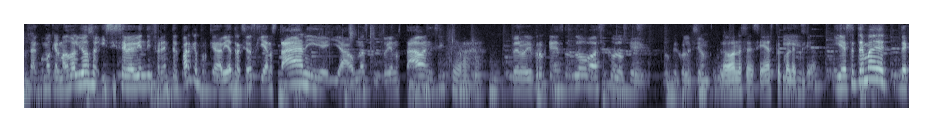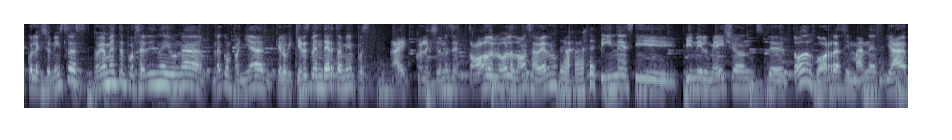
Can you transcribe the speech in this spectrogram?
o sea, como que el más valioso. Y sí se ve bien diferente el parque, porque había atracciones que ya no están y, y a unas que todavía no estaban, y sí. Ajá. Pero yo creo que eso es lo básico, lo que, lo que colecciono. Luego nos enseñas tu Y- colección. Y este tema de, de coleccionistas, obviamente por ser Disney una, una compañía que lo que quiere es vender también, pues hay colecciones de todo, luego las vamos a ver, ¿no? Ajá. Pines y vinilmations, de todo, gorras, imanes. Ya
